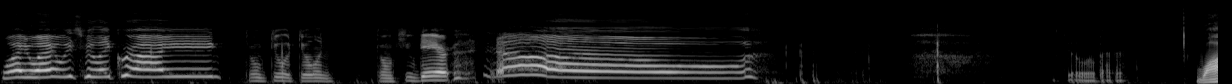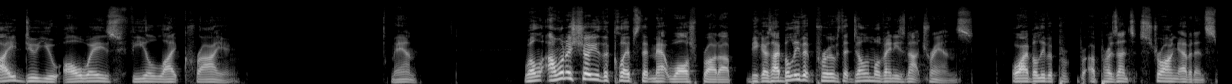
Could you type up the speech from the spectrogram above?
Why do I always feel like crying? Don't do it, Dylan. Don't you dare. No! I feel a little better. Why do you always feel like crying? Man. Well, I want to show you the clips that Matt Walsh brought up because I believe it proves that Dylan Mulvaney is not trans, or I believe it uh, presents strong evidence.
